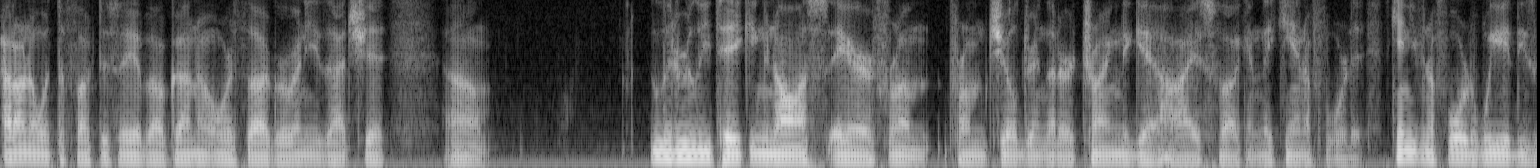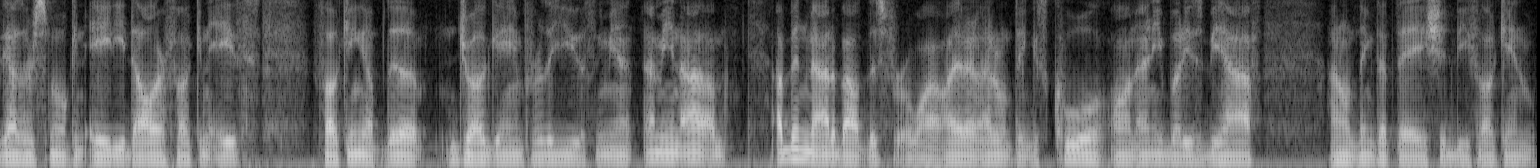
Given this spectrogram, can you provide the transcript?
I don't know what the fuck to say about Gunna or Thug or any of that shit. Um, literally taking NOS air from from children that are trying to get high as fuck and they can't afford it. Can't even afford weed. These guys are smoking eighty dollar fucking eighths, fucking up the drug game for the youth. I mean, I mean, I, I've been mad about this for a while. I, I don't think it's cool on anybody's behalf. I don't think that they should be fucking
